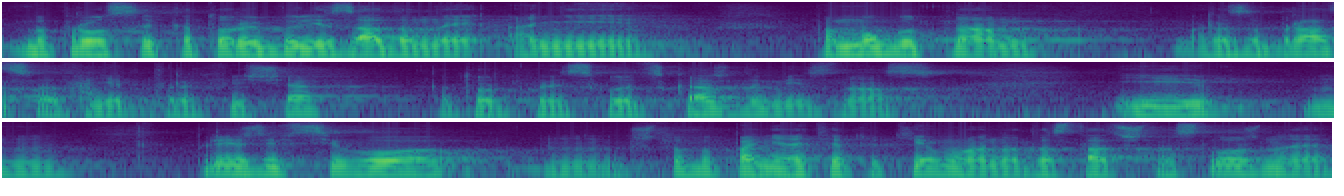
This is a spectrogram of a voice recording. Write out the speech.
Вопросы, которые были заданы, они помогут нам разобраться в некоторых вещах, которые происходят с каждым из нас. И прежде всего, чтобы понять эту тему, она достаточно сложная,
